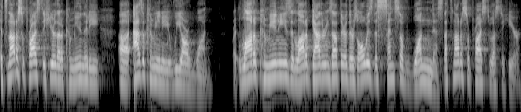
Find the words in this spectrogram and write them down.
It's not a surprise to hear that a community, uh, as a community, we are one. Right? A lot of communities and a lot of gatherings out there, there's always this sense of oneness. That's not a surprise to us to hear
